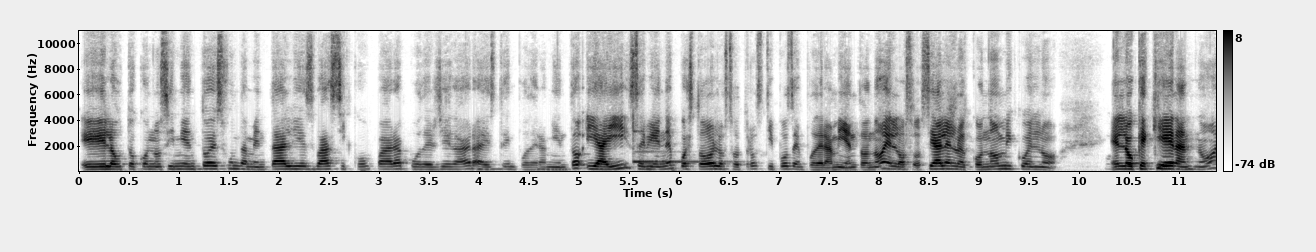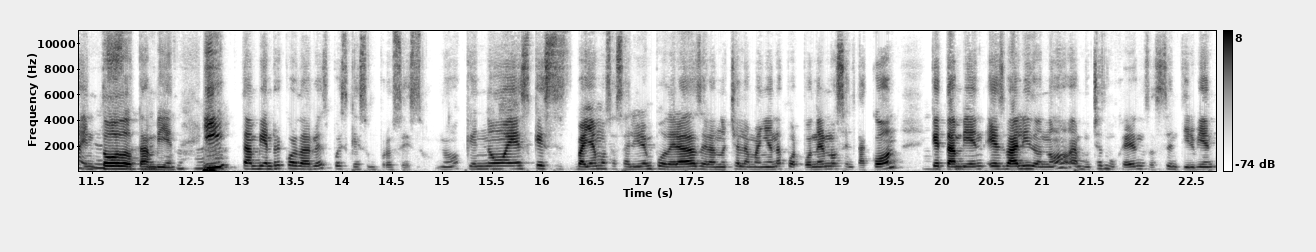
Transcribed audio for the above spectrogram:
el autoconocimiento es fundamental y es básico para poder llegar a este empoderamiento. Y ahí se vienen, pues, todos los otros tipos de empoderamiento, ¿no? En lo social, en lo económico, en lo en lo que quieran, ¿no? En todo también. Y también recordarles, pues, que es un proceso, ¿no? Que no es que vayamos a salir empoderadas de la noche a la mañana por ponernos el tacón, que también es válido, ¿no? A muchas mujeres nos hace sentir bien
